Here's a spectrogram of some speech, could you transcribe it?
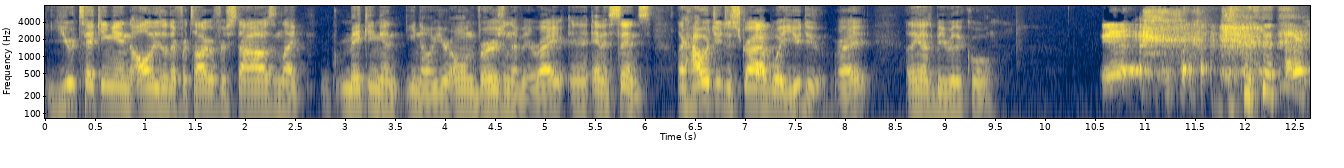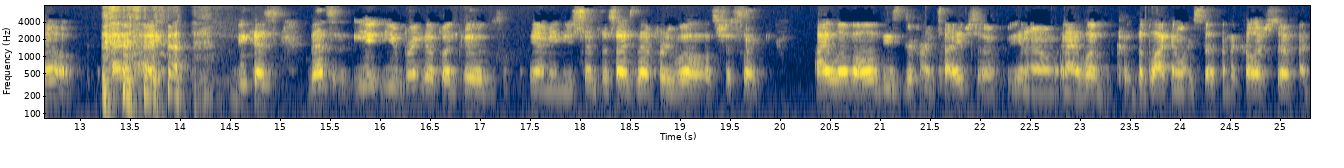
you're taking in all these other photographer styles and like making an you know your own version of it, right? In, in a sense, like how would you describe what you do, right? I think that'd be really cool. yeah. I don't know. I, I, because that's you, you bring up a good. Yeah, I mean, you synthesize that pretty well. It's just like I love all of these different types of you know, and I love the black and white stuff and the color stuff, and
